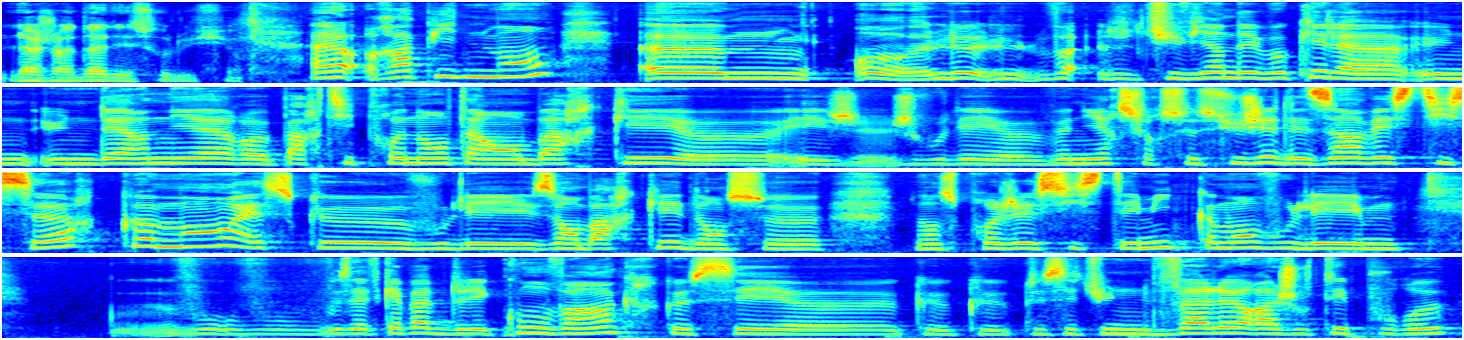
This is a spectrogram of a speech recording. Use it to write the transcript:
l'agenda des solutions. Alors rapidement, euh, oh, tu viens d'évoquer une, dernière partie prenante à embarquer euh, et je, voulais venir sur ce sujet des investisseurs. Comment est-ce que vous les embarquez dans ce, dans ce projet systémique? Comment vous les... Vous, êtes capable de les convaincre que c'est que, que, que une valeur ajoutée pour eux?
